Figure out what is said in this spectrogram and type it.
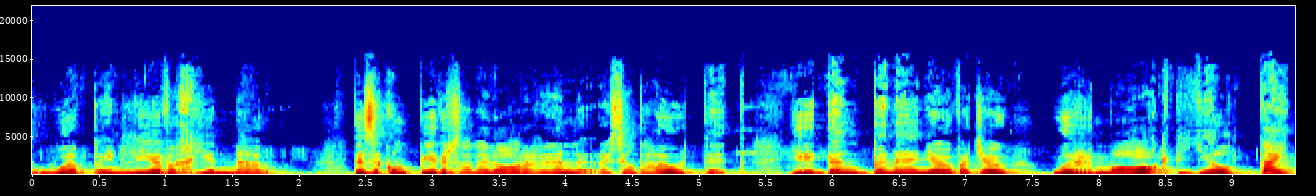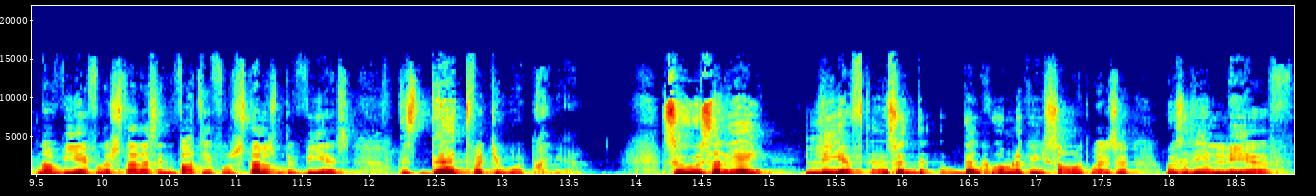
hoop en lewe gee nou. Dis hoekom Petrus hulle daar herinner. Hy sê onthou dit, hierdie ding binne in jou wat jou oormaak die heeltyd na wie jy veronderstel is en wat jy veronderstel is om te wees. Dis dit wat jou hoop gee. So hoe sal jy leef? So dink 'n oomblik hier saam met my. So hoe sal jy leef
